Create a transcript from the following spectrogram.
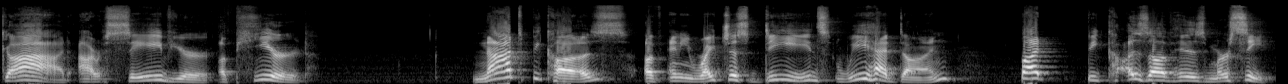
God, our Savior, appeared, not because of any righteous deeds we had done, but because of his mercy.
